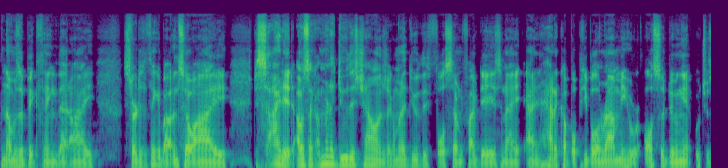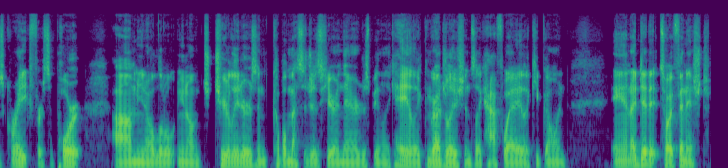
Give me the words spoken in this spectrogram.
And that was a big thing that i started to think about and so i decided i was like i'm going to do this challenge. Like i'm going to do the full 75 days and I, I had a couple people around me who were also doing it which was great for support um you know little you know cheerleaders and a couple messages here and there just being like hey like congratulations like halfway like keep going and I did it. So I finished.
